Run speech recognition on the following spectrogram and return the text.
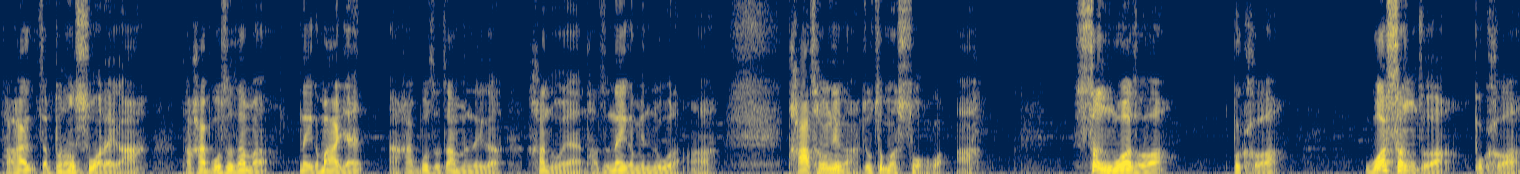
他还咱不能说这个啊，他还不是咱们那个嘛人啊，还不是咱们这个汉族人，他是那个民族的啊。他曾经啊就这么说过啊。生我者不可，我生者不可，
